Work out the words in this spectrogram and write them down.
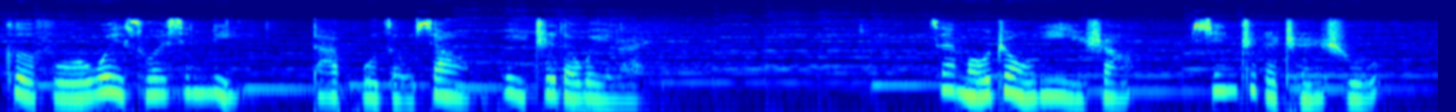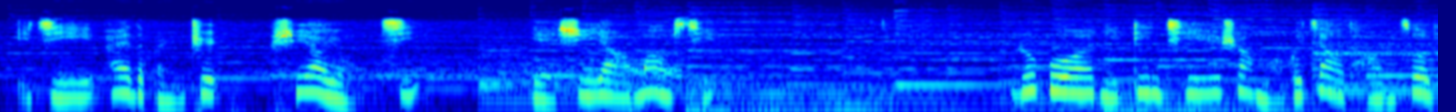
克服畏缩心理。大步走向未知的未来，在某种意义上，心智的成熟以及爱的本质需要勇气，也需要冒险。如果你定期上某个教堂做礼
